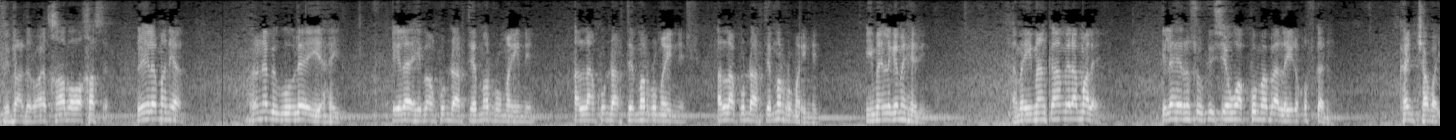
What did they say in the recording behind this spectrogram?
fii bacdi riwaayat khaaba wakhasir qiila man ya wuxuu nebigu leeyahay ilaahay baan ku dhaartee ma rumaynin allaan ku dhaartee ma rumaynin allah ku dhaartee ma rumaynin iimaan lagama helin. Ama iimaan kaamila ma leh. Ilaahay rasuulkiisiiya waa kuma baa la yidhi qofkani. Kan jabay.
